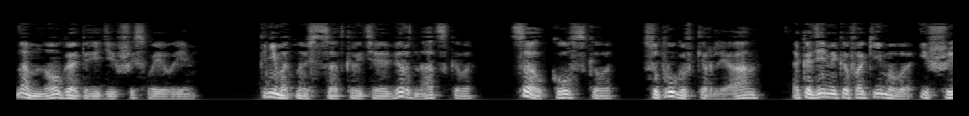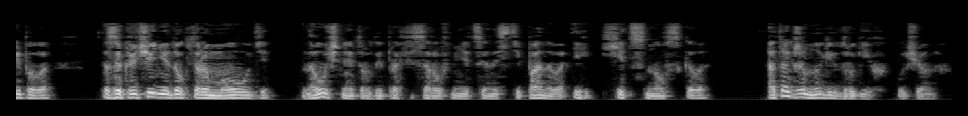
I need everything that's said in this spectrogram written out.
намного опередившей свое время. К ним относятся открытия Вернадского, Циолковского, супругов Керлиан, академиков Акимова и Шипова, заключение доктора Моуди, научные труды профессоров медицины Степанова и Хицновского, а также многих других ученых.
